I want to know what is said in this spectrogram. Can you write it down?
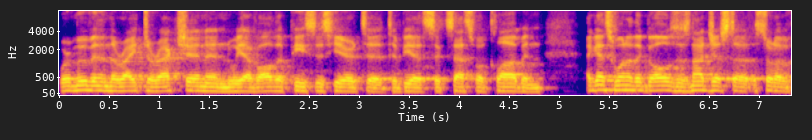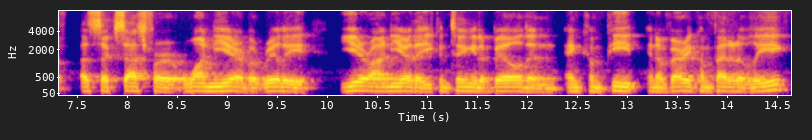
we're moving in the right direction and we have all the pieces here to to be a successful club. And I guess one of the goals is not just a sort of a success for one year but really year on year that you continue to build and and compete in a very competitive league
